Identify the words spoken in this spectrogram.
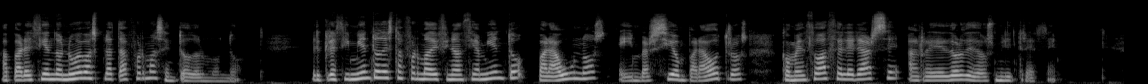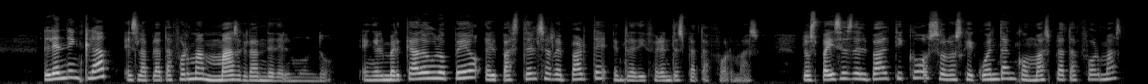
apareciendo nuevas plataformas en todo el mundo. El crecimiento de esta forma de financiamiento para unos e inversión para otros comenzó a acelerarse alrededor de 2013. Lending Club es la plataforma más grande del mundo. En el mercado europeo el pastel se reparte entre diferentes plataformas. Los países del Báltico son los que cuentan con más plataformas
